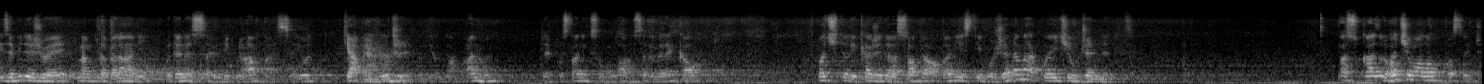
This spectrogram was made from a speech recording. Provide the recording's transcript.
I zabilježio je Imam Tabarani od Enesa i od Ibn Abbas i od Kjaba i Uđre, od Allahu Anhum, da je poslanik sallallahu sallam rekao, hoćete li, kaže, da vas obavijestimo ženama koje će u džennet. Pa su kazali, hoćemo Allahom poslaniče.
